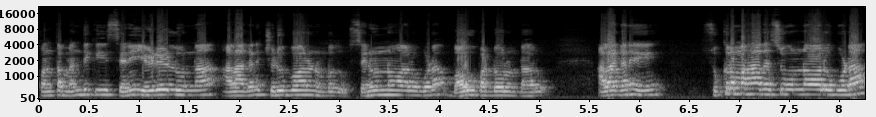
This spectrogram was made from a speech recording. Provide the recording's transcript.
కొంతమందికి శని ఏడేళ్ళు ఉన్నా అలాగని చెడిపోవాలని ఉండదు. శని ఉన్న వాళ్ళు కూడా బాగుపడ్డవాళ్ళు ఉంటారు. అలాగని శుక్ర మహాదశ ఉన్న వాళ్ళు కూడా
